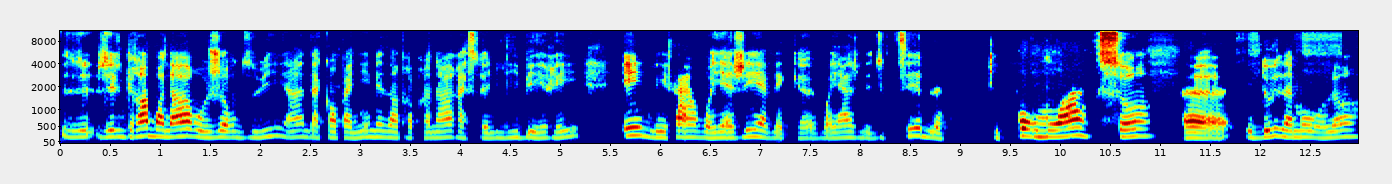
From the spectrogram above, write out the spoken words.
J'ai le grand bonheur aujourd'hui, hein, d'accompagner mes entrepreneurs à se libérer et de les faire voyager avec, Voyage Déductible. Puis pour moi, ça, heu, ces 2 amours-là,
